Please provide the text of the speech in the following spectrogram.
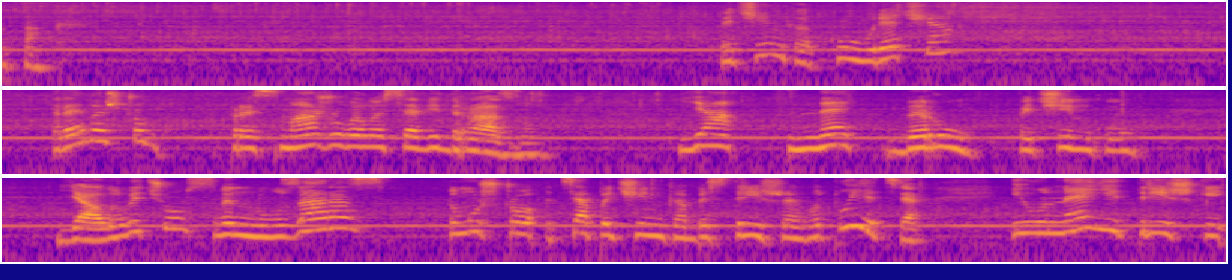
отак. Печінка куряча. Треба, щоб присмажувалося відразу. Я не беру печінку яловичу, свину зараз тому що ця печінка швидше готується, і у неї трішки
